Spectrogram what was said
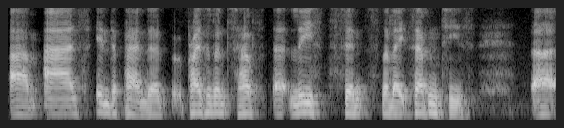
um, as independent. Presidents have, at least since the late 70s, uh,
